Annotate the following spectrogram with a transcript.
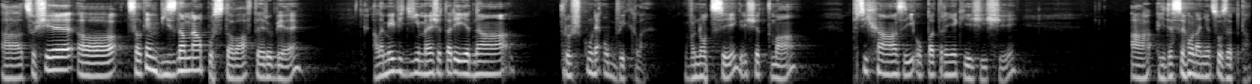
A což je celkem významná postava v té době, ale my vidíme, že tady jedná trošku neobvykle. V noci, když je tma, přichází opatrně k Ježíši a jde se ho na něco zeptat.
